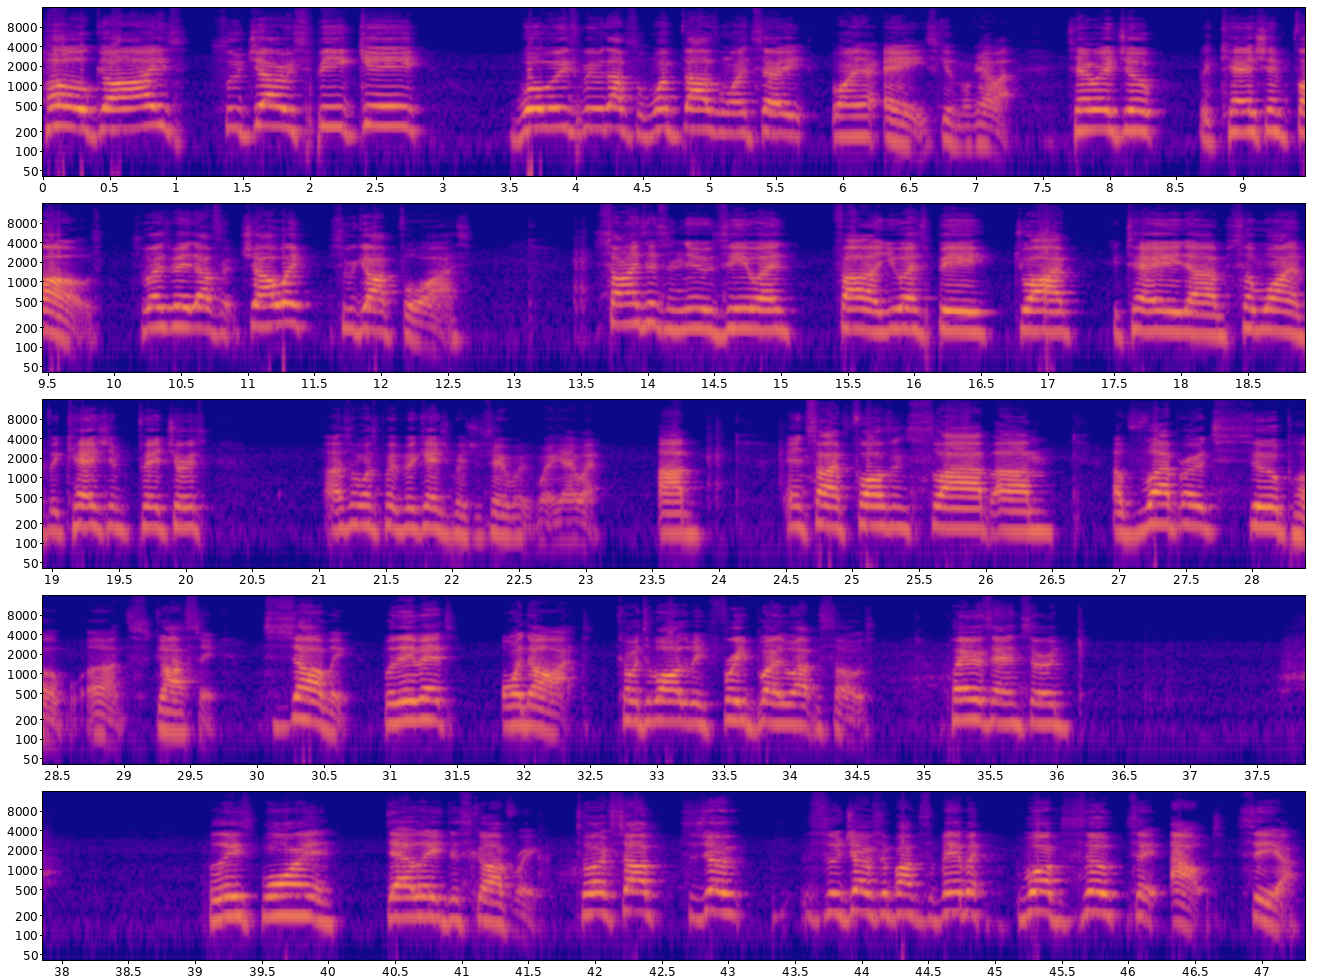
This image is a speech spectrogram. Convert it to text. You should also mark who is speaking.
Speaker 1: Hello guys, Jerry speaking. What is with episode 1178, excuse me, okay, what? Terry Joe, vacation Falls. So let's read it shall we? So we got for us. Scientists in New Zealand found a USB drive contained um, someone vacation pictures. Uh, someone's vacation pictures here, wait, wait, wait, wait. Um, inside frozen slab, um, of leopard soup. Uh, disgusting. Me, believe it or not. Coming tomorrow to be three brand new episodes. Players answered. Police warning deadly discovery. To stop, so Joseph Box of Paper, more episode, say out. See ya.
